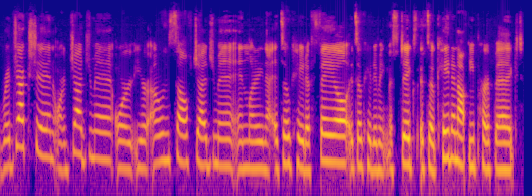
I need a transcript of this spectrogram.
rejection or judgment or your own self judgment and learning that it's okay to fail, it's okay to make mistakes, it's okay to not be perfect.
